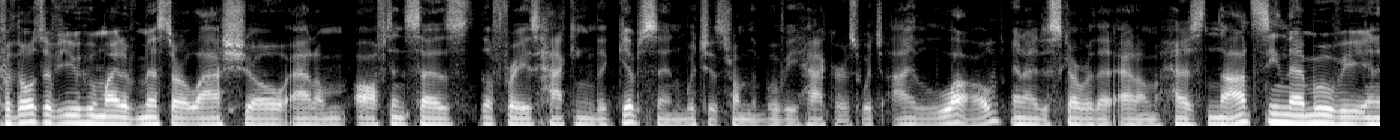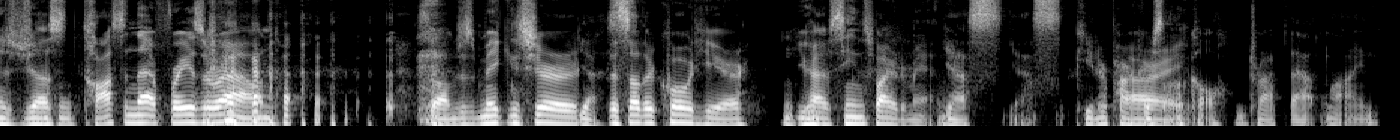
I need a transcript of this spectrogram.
For those of you who might have missed our last show, Adam often says the phrase hacking the Gibson, which is from the movie Hackers, which I love. And I discover that Adam has not seen that movie and is just Mm-hmm. tossing that phrase around. so I'm just making sure Yes. this other quote here you have seen Spider Man. Yes. Yes. Peter Parker's right. uncle dropped that line.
